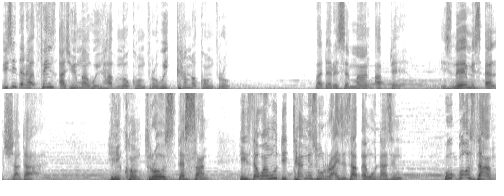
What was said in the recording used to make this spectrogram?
You see, there are things as human we have no control. We cannot control. But there is a man up there. His name is El Shaddai. He controls the sun. He's the one who determines who rises up and who doesn't, who goes down.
